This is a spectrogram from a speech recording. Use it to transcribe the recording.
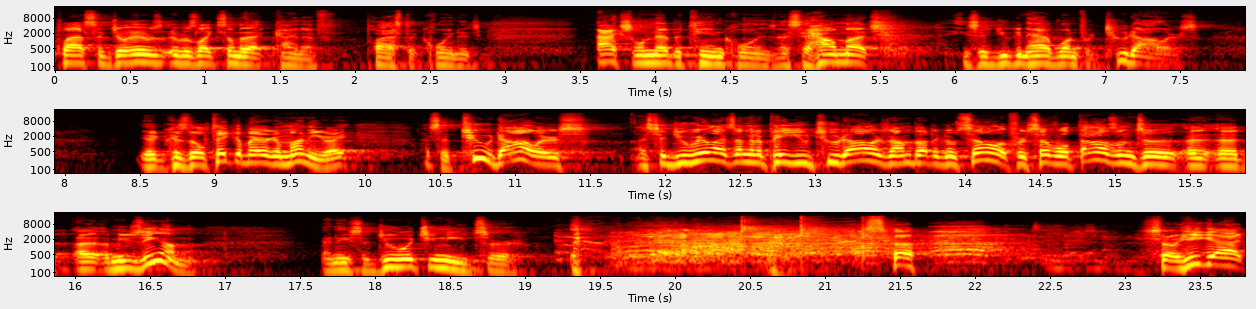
plastic, it was, it was like some of that kind of plastic coinage. Actual Nabatean coins. I said, how much? He said, you can have one for two dollars. Because they'll take American money, right? I said, two dollars? I said, you realize I'm going to pay you two dollars? I'm about to go sell it for several thousand to a, a, a museum. And he said, do what you need, sir. so, so he got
